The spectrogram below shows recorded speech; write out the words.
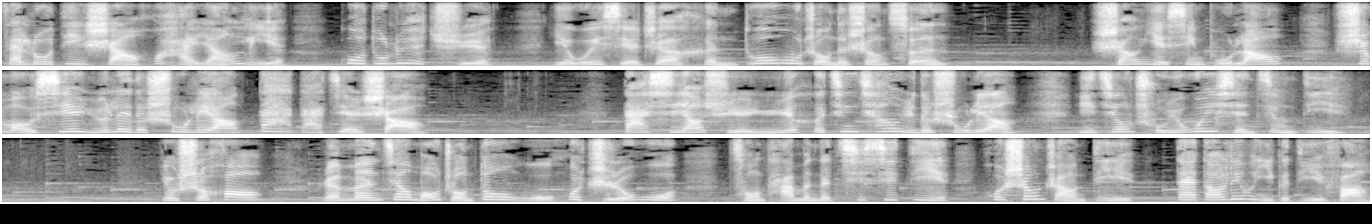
在陆地上或海洋里过度掠取，也威胁着很多物种的生存。商业性捕捞使某些鱼类的数量大大减少。大西洋鳕鱼和金枪鱼的数量已经处于危险境地。有时候，人们将某种动物或植物从它们的栖息地或生长地带到另一个地方，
